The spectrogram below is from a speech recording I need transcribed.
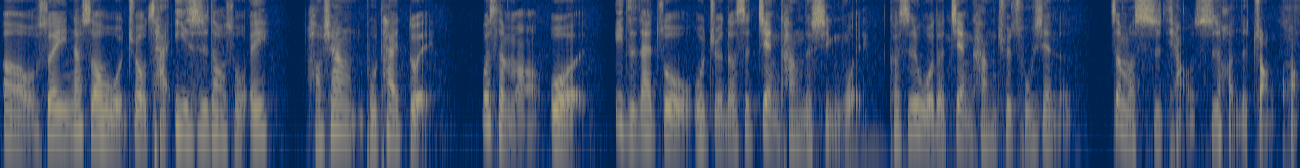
呃，所以那时候我就才意识到说，哎，好像不太对。为什么我一直在做我觉得是健康的行为，可是我的健康却出现了这么失调、失衡的状况？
